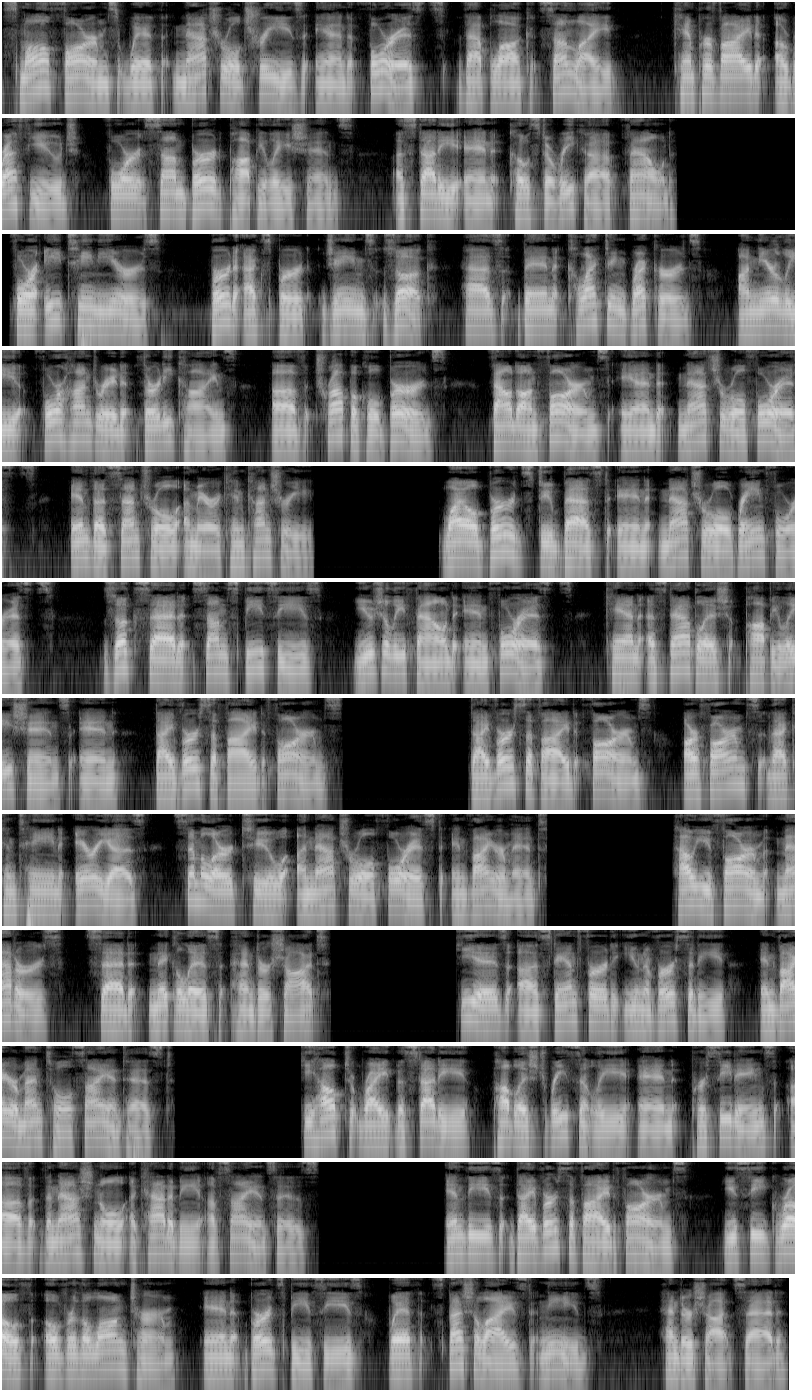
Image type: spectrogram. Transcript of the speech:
Small farms with natural trees and forests that block sunlight can provide a refuge for some bird populations, a study in Costa Rica found. For 18 years, bird expert James Zook has been collecting records on nearly 430 kinds of tropical birds found on farms and natural forests in the Central American country. While birds do best in natural rainforests, Zook said some species, usually found in forests, can establish populations in diversified farms. Diversified farms are farms that contain areas similar to a natural forest environment. How you farm matters, said Nicholas Hendershot. He is a Stanford University environmental scientist. He helped write the study published recently in Proceedings of the National Academy of Sciences. In these diversified farms, you see growth over the long term in bird species with specialized needs, Hendershot said.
